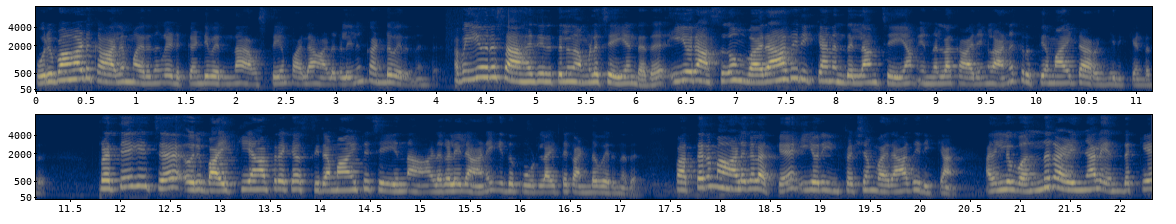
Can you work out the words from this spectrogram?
ഒരുപാട് കാലം മരുന്നുകൾ എടുക്കേണ്ടി വരുന്ന അവസ്ഥയും പല ആളുകളിലും കണ്ടുവരുന്നുണ്ട്. അപ്പോൾ ഈ ഒരു സാഹചര്യത്തിൽ നമ്മൾ ചെയ്യേണ്ടത് ഈ ഒരു അസുഖം വരാതിരിക്കാൻ എന്തെല്ലാം ചെയ്യാം എന്നുള്ള കാര്യങ്ങളാണ് കൃത്യമായിട്ട് അറിഞ്ഞിരിക്കേണ്ടത്. പ്രത്യേകിച്ച് ഒരു ബൈക്ക് യാത്രയൊക്കെ സ്ഥിരമായിട്ട് ചെയ്യുന്ന ആളുകളിലാണ് ഇത് കൂടുതലായിട്ട് കണ്ടുവരുന്നത്. അപ്പം അത്തരം ആളുകളൊക്കെ ഈ ഒരു ഇൻഫെക്ഷൻ വരാതിരിക്കാൻ അല്ലെങ്കിൽ വന്നു കഴിഞ്ഞാൽ എന്തൊക്കെ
